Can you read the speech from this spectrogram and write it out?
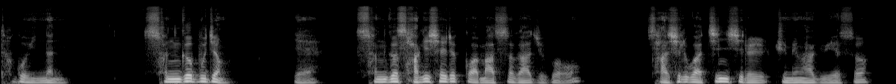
트고 있는 선거 부정, 예, 선거 사기 세력과 맞서 가지고 사실과 진실을 규명하기 위해서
